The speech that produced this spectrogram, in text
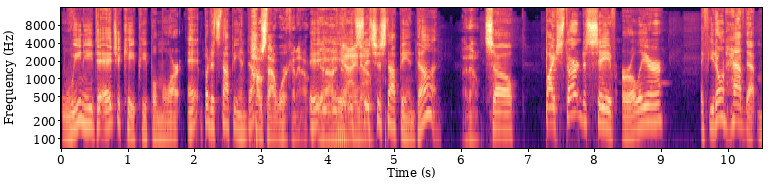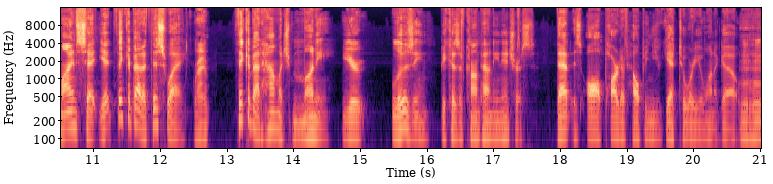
we need to educate people more. And, but it's not being done. How's that working out? It- yeah, it- know. Yeah, I it's, know. it's just not being done. I know. So, by starting to save earlier, if you don't have that mindset yet, think about it this way Right. Think about how much money you're losing because of compounding interest. That is all part of helping you get to where you want to go. Mm-hmm.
